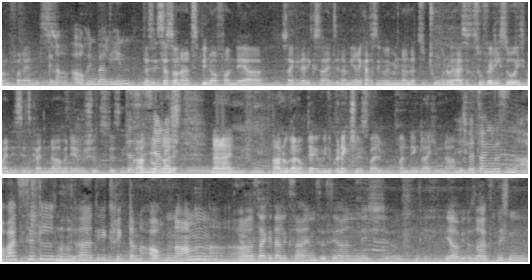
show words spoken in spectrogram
Konferenz. Genau, auch in Berlin. Das ist das so eine Art Spin-off von der Psychedelic Science in Amerika. Hat das irgendwie miteinander zu tun? Oder heißt das zufällig so? Ich meine, ist jetzt kein Name, der geschützt ist. Ich Das frage ist nur ja gerade. nicht- Nein, nein, ich, frage nur gerade, ob der irgendwie eine Connection ist, weil man den gleichen Namen. Ich würde sagen, das ist ein Arbeitstitel, äh, die kriegt dann auch einen Namen. Mhm. Ja. Aber Psychedelic Science ist ja nicht, ja, wie du sagst, nicht ein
